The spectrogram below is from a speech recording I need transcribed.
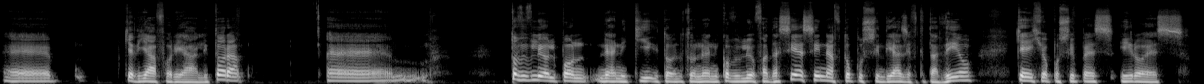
ε, και διάφοροι άλλοι. Τώρα, ε, το βιβλίο λοιπόν, νεανική, το, το νεανικό βιβλίο φαντασίας είναι αυτό που συνδυάζει αυτά τα δύο και έχει όπως είπες ήρωες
